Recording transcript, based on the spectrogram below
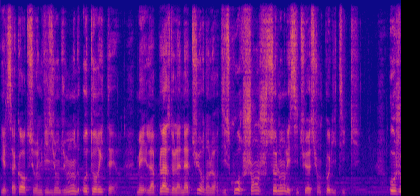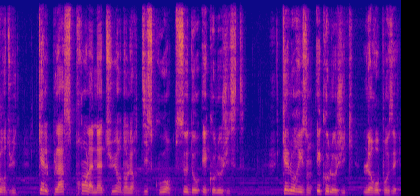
Et elle s'accorde sur une vision du monde autoritaire, mais la place de la nature dans leur discours change selon les situations politiques. Aujourd'hui, quelle place prend la nature dans leur discours pseudo-écologistes Quel horizon écologique leur opposer?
